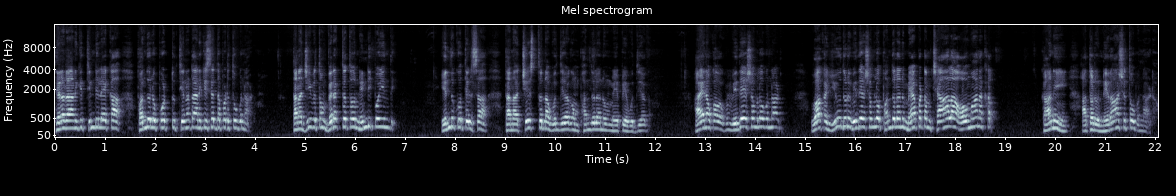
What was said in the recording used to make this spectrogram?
తినడానికి తిండి లేక పందులు పొట్టు తినడానికి సిద్ధపడుతూ ఉన్నాడు. తన జీవితం విరక్తతో నిండిపోయింది. ఎందుకో తెలుసా తన చేస్తున్న ఉద్యోగం పందులను మేపే ఉద్యోగం. ఆయన ఒక విదేశంలో ఉన్నాడు. ఒక యూదుడు విదేశంలో పందులను మేపటం చాలా అవమానకరం. కానీ అతడు నిరాశతో ఉన్నాడు.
